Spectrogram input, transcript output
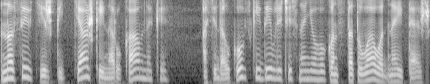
носив ті ж підтяжки й нарукавники, а Сідалковський, дивлячись на нього, констатував одне й те ж.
